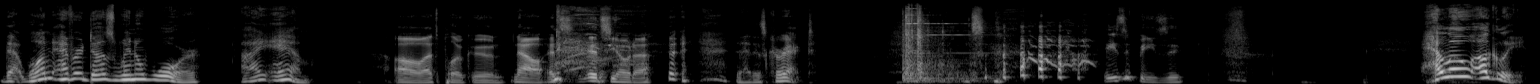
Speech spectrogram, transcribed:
that one ever does win a war, I am. Oh, that's Plo Koon. No, it's it's Yoda. that is correct. Easy peasy. Hello, ugly.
